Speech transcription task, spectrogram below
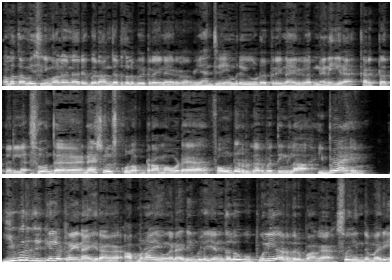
நம்ம தமிழ் சினிமாவில் நிறைய பேர் அந்த இடத்துல போய் ட்ரெயின் ஆயிருக்காங்க. ஏன் ஜெயம் ரவி ட்ரெயின் ஆயிருக்காரு நினைக்கிறேன். கரெக்டாக தெரியல. ஸோ இந்த நேஷனல் ஸ்கூல் ஆஃப் ட்ராமாவோட ஃபவுண்டர் இருக்கார் பார்த்தீங்களா இப்ராஹிம் இவருக்கு கீழே ட்ரெயின் ஆகிறாங்க. அப்படின்னா இவங்க நடிப்பில் எந்த அளவுக்கு புலியாக இருந்திருப்பாங்க? ஸோ இந்த மாதிரி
